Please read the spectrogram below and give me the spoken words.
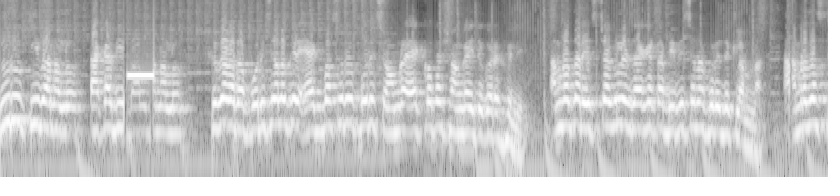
দুরু কি বানালো? টাকা দিয়ে বাল বানালো? সোজা কথা, পরিচালকের এক বছরের পরিশ্রম আমরা এক কথা সংজ্ঞায়িত করে ফেলি। আমরা তার স্ট্রাগলের জায়গাটা বিবেচনা করে দেখলাম না। আমরা জাস্ট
